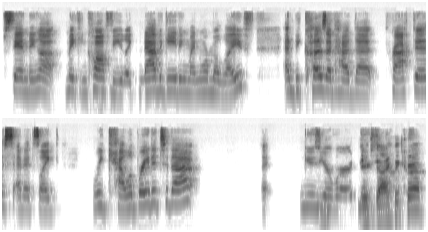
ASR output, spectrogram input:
standing up, making coffee, like navigating my normal life. And because I've had that practice and it's like recalibrated to that, uh, use your word. Exactly correct.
